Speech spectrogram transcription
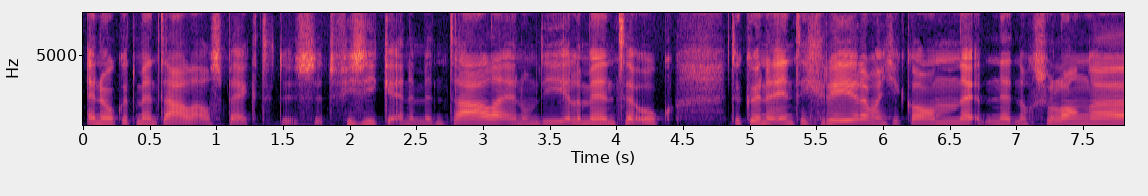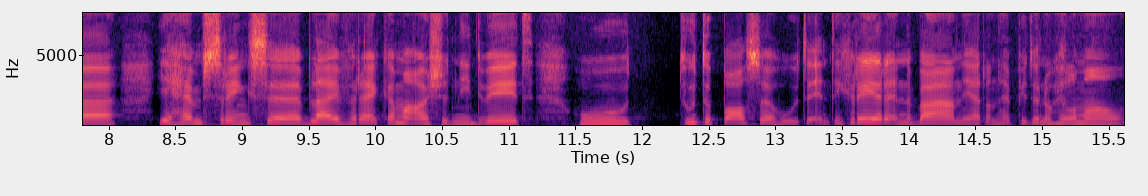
en ook het mentale aspect. Dus het fysieke en het mentale. En om die elementen ook te kunnen integreren. Want je kan net, nog zo lang eh, je hamstrings blijven rekken. Maar als je het niet weet hoe toe te passen, hoe te integreren in de baan, ja, dan heb je er nog helemaal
